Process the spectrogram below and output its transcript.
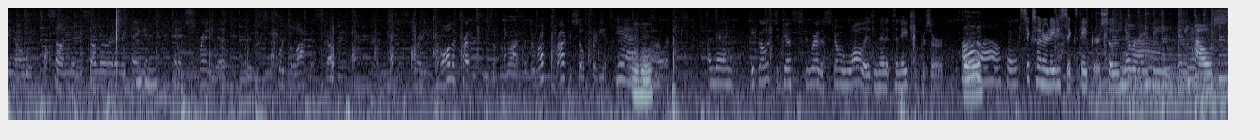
you know, with sun in the summer and everything, and, and spreading into all the crevices of the rock, but the rock, rock is so pretty, it's Yeah. Mhm. flower. And then it goes to just where the stone wall is, and then it's a nature preserve. Oh, Oh, yeah? wow, okay. 686 acres, so there's never going to be any house,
